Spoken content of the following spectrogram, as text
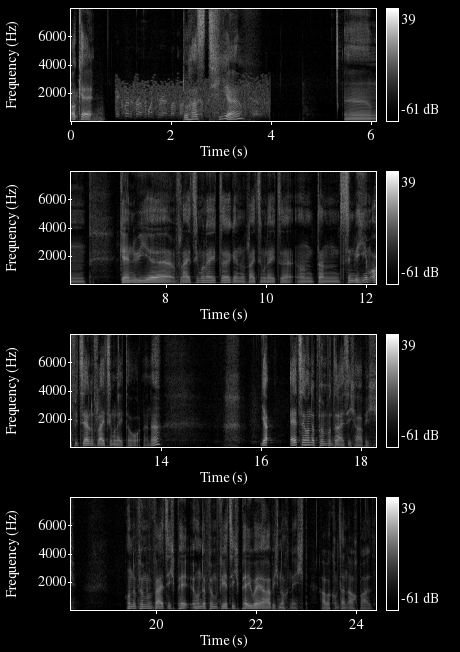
Okay. Du hast hier... Ähm, gehen wir Flight Simulator, gehen wir Flight Simulator und dann sind wir hier im offiziellen Flight Simulator Ordner, ne? Ja, EC 135 habe ich. 145, Pay, 145 Payware habe ich noch nicht, aber kommt dann auch bald.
